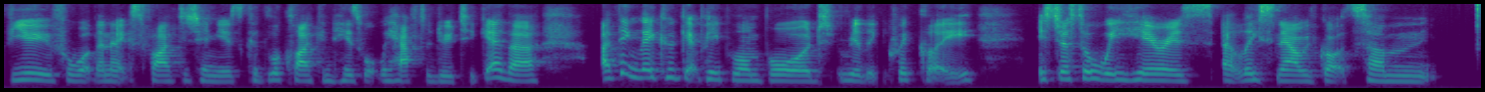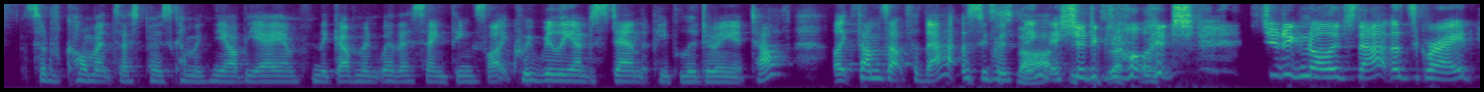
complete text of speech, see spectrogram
view for what the next 5 to 10 years could look like and here's what we have to do together i think they could get people on board really quickly. It's just all we hear is at least now we've got some sort of comments, I suppose, coming from the RBA and from the government where they're saying things like, we really understand that people are doing it tough. Like thumbs up for that. That's a good thing. They should acknowledge should acknowledge that. That's great.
